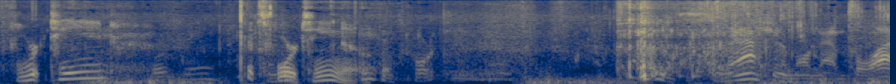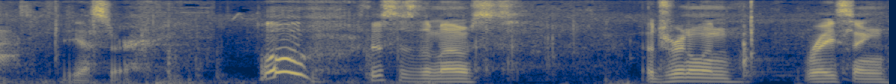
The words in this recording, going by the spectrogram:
14? 14? It's 14 now. That's 14. Smashing him on that black. Yes, sir. Woo! This is the most adrenaline racing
